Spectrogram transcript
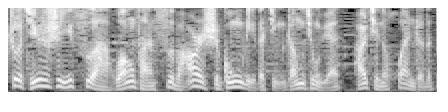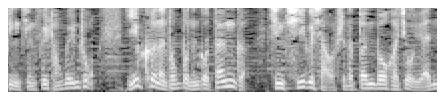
这其实是一次啊往返四百二十公里的紧张的救援，而且呢患者的病情非常危重，一刻呢都不能够耽搁。近七个小时的奔波和救援，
